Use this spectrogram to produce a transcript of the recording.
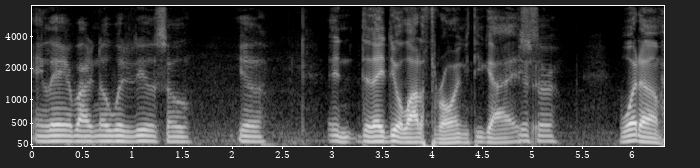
and let everybody know what it is. So, yeah, And do they do a lot of throwing with you guys? yes, sir. What um,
